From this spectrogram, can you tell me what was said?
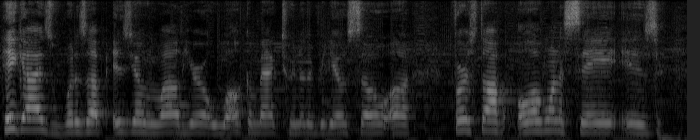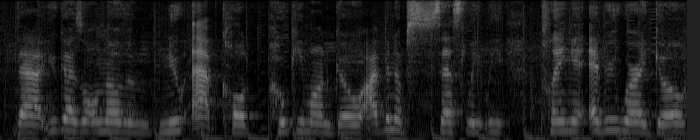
Hey guys, what is up? Is Young Wild here. Welcome back to another video. So, uh, first off, all I want to say is that you guys all know the new app called Pokemon Go. I've been obsessed lately, playing it everywhere I go.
